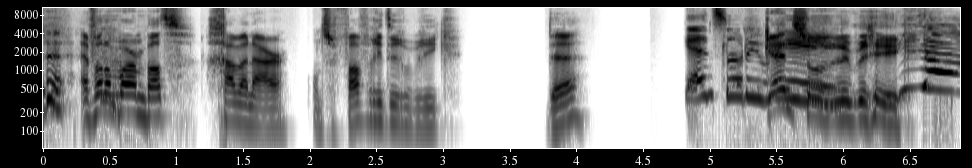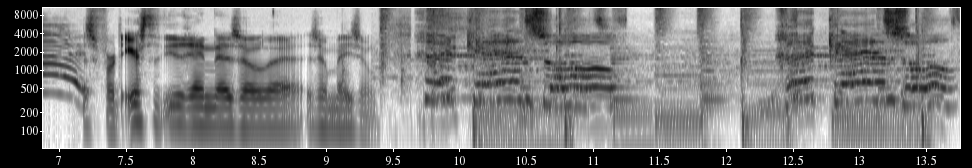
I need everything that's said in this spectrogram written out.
bad. En van een warm bad gaan we naar onze favoriete rubriek. De Cancel rubriek. cancel rubriek. Dat is voor het eerst dat iedereen eh, zo, eh, zo meezongt. Gecanceld. Gecanceld.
